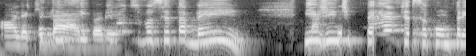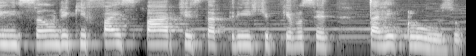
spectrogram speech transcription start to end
Olha que Daqui cinco minutos você tá bem. E a gente perde essa compreensão de que faz parte estar triste porque você está recluso.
